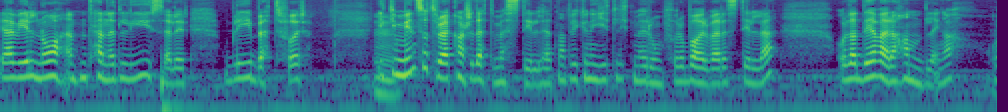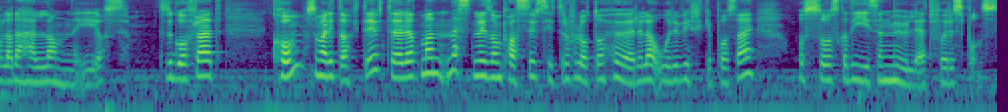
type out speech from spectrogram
jeg vil nå enten tenne et lys eller bli bedt for. Mm. Ikke minst så tror jeg kanskje dette med stillheten, at vi kunne gitt litt mer rom for å bare være stille. Og la det være handlinga. Og la det her lande i oss. Så det går fra et kom, som er litt aktivt, til at man nesten sånn passivt sitter og får lov til å høre, la ordet virke på seg, og så skal det gis en mulighet for respons.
